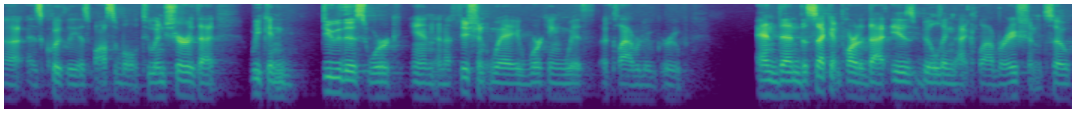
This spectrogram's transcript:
uh, as quickly as possible to ensure that we can do this work in an efficient way, working with a collaborative group. And then the second part of that is building that collaboration. So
